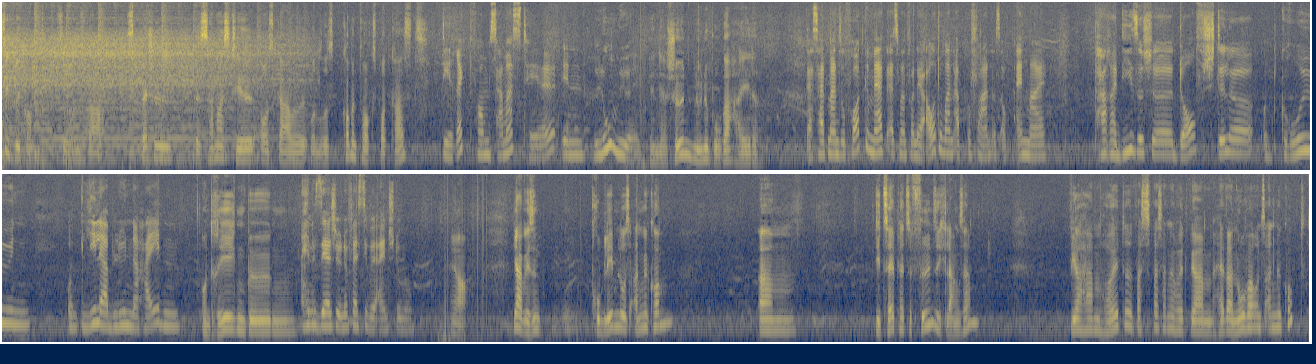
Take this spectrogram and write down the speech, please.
Herzlich willkommen zu unserer Special Summer's Tale Ausgabe unseres Common Talks Podcasts Direkt vom Summer's Tale in Luhmühlen. in der schönen Lüneburger Heide. Das hat man sofort gemerkt, als man von der Autobahn abgefahren ist. Auf einmal paradiesische Dorfstille und Grün und lila blühende Heiden. Und Regenbögen. Eine sehr schöne Festivaleinstimmung. Ja. Ja, wir sind problemlos angekommen. Ähm, die Zeltplätze füllen sich langsam. Wir haben heute, was, was haben wir heute? Wir haben Heather Nova uns angeguckt.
